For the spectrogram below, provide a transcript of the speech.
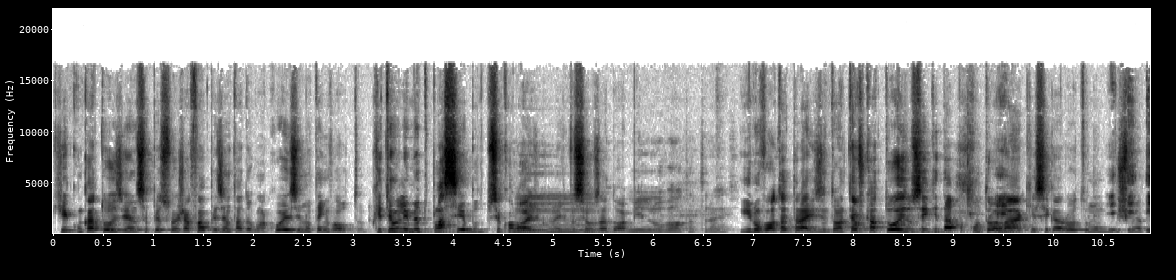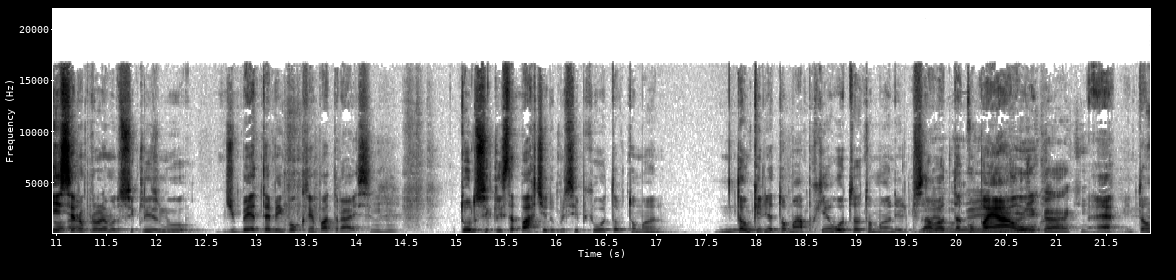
Porque com 14 anos essa pessoa já foi apresentada alguma coisa e não tem volta. Porque tem um elemento placebo do psicológico, né, de você usar doping. Ele não volta atrás. E não volta atrás. Então até os 14 eu sei que dá para controlar que esse garoto não experimentou Esse era o nada. problema do ciclismo de até bem pouco tempo atrás. Uhum. Todo ciclista partia do princípio que o outro estava tomando. Então queria tomar porque o outro estava tomando e ele precisava É, acompanhar. Ou... prejudicar aqui. É, então.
